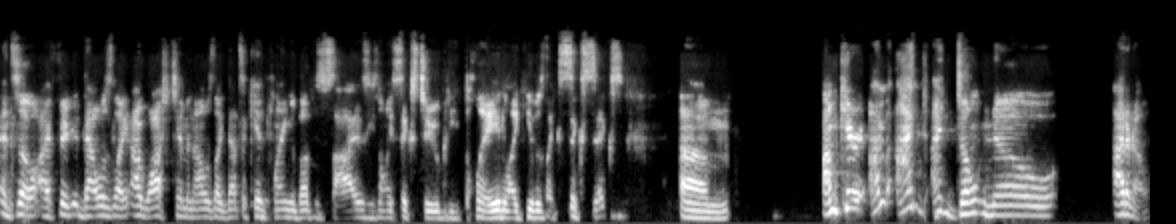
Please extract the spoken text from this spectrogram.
and so I figured that was like I watched him and I was like, that's a kid playing above his size. He's only six two, but he played like he was like six six. Um, I'm curious. I'm I I don't know. I don't know.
